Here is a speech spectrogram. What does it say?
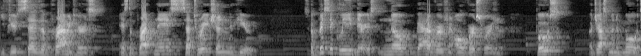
if you set the parameters, it's the brightness, saturation, hue. So basically, there is no better version or worse version. Both adjustment mode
